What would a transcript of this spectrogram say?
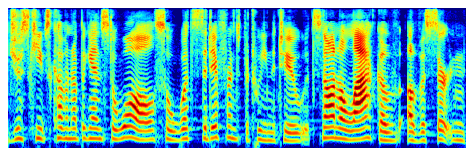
just keeps coming up against a wall. So, what's the difference between the two? It's not a lack of, of a certain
